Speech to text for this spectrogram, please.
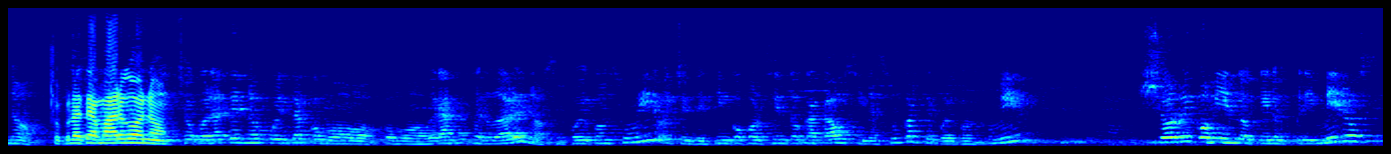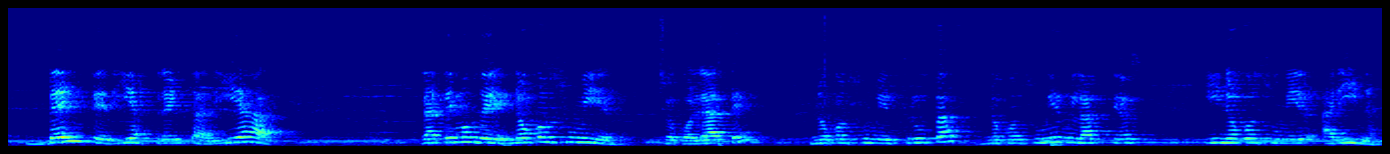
No. ¿Chocolate amargo no? El chocolate no cuenta como, como grasa saludable, no, se puede consumir, 85% cacao sin azúcar se puede consumir. Yo recomiendo que los primeros 20 días, 30 días, tratemos de no consumir chocolate, no consumir frutas, no consumir lácteos y no consumir harinas.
